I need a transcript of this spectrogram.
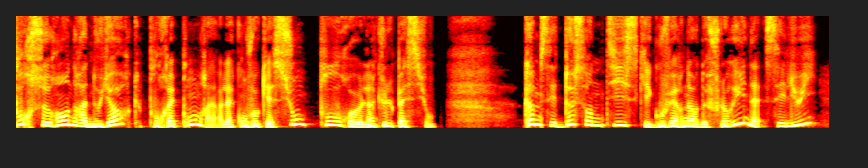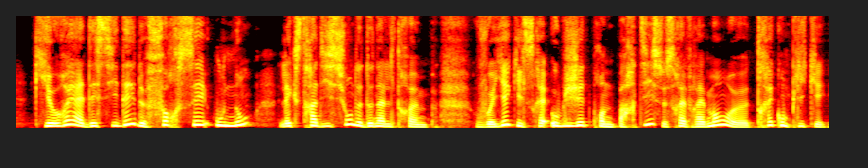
pour se rendre à New York pour répondre à la convocation pour euh, l'inculpation. Comme c'est DeSantis qui est gouverneur de Floride, c'est lui qui aurait à décider de forcer ou non l'extradition de Donald Trump. Vous voyez qu'il serait obligé de prendre parti, ce serait vraiment euh, très compliqué.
